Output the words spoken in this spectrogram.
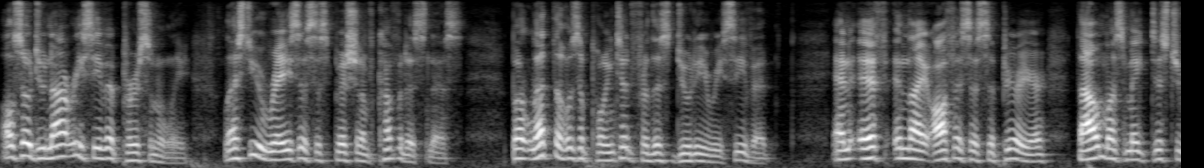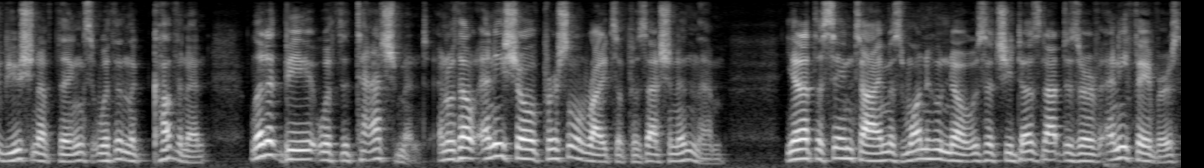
Also, do not receive it personally, lest you raise a suspicion of covetousness, but let those appointed for this duty receive it. And if in thy office as superior thou must make distribution of things within the covenant, let it be with detachment, and without any show of personal rights of possession in them Yet at the same time, as one who knows that she does not deserve any favors,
